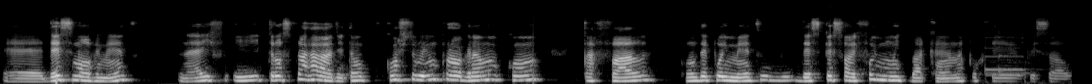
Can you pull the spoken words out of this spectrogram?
é, desse movimento, né? E, e trouxe para a rádio. Então, construiu um programa com a fala com o depoimento desse pessoal. E foi muito bacana, porque o pessoal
